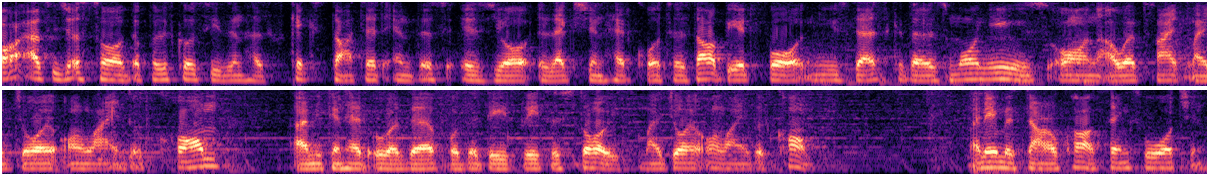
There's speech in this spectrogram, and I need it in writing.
Well, as you just saw, the political season has kick-started, and this is your election headquarters. That'll be it for News Desk. There's more news on our website, myjoyonline.com. Um, you can head over there for the day's latest stories, myjoyonline.com. My name is Daryl Carr. Thanks for watching.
